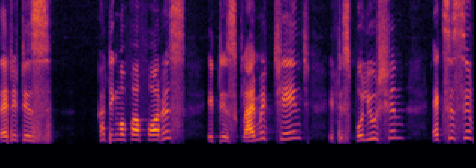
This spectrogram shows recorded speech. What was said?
that it is cutting of our forests, it is climate change, it is pollution, excessive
